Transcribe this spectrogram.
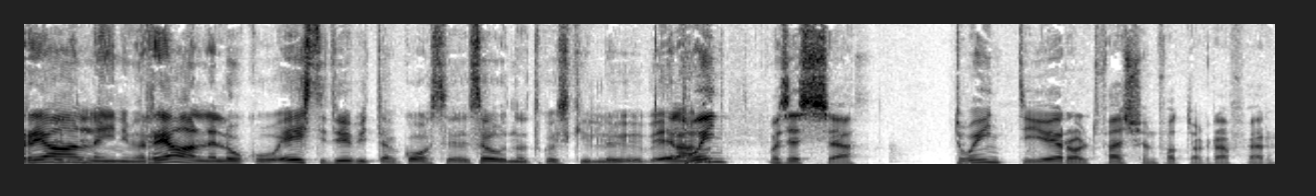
reaalne inimene, reaalne lugu, Eesti tüübid temaga koos sõudnud kuskil elanud. Twenty, või siis twenty year old fashion photographer.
